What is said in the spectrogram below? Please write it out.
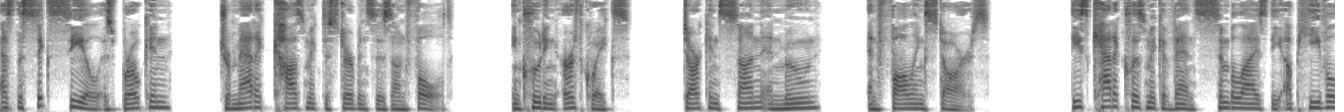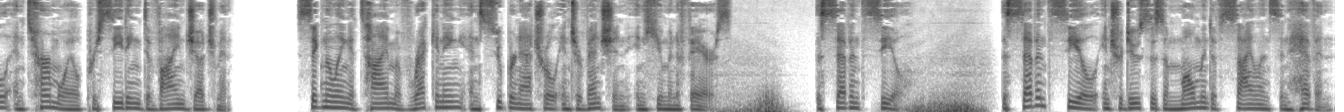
As the sixth seal is broken, dramatic cosmic disturbances unfold, including earthquakes, darkened sun and moon, and falling stars. These cataclysmic events symbolize the upheaval and turmoil preceding divine judgment, signaling a time of reckoning and supernatural intervention in human affairs. The Seventh Seal The seventh seal introduces a moment of silence in heaven,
